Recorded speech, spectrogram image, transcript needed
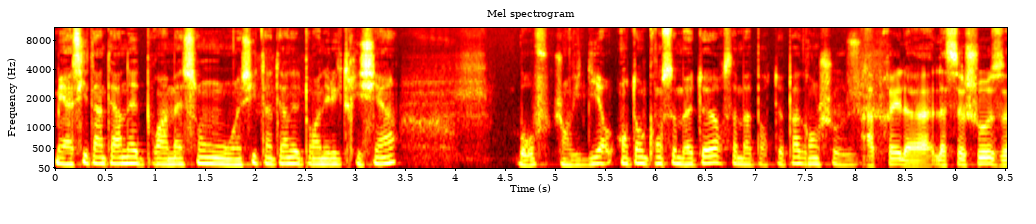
Mais un site internet pour un maçon ou un site internet pour un électricien, bon, j'ai envie de dire, en tant que consommateur, ça m'apporte pas grand-chose. Après, la, la seule chose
